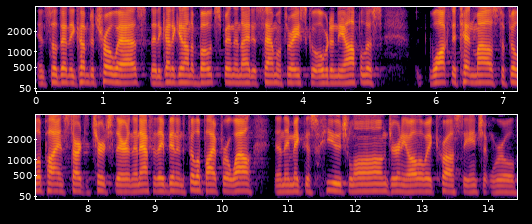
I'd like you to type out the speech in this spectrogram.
And so then they come to Troas. They got to get on a boat, spend the night at Samothrace, go over to Neapolis, walk the 10 miles to Philippi and start the church there. And then after they've been in Philippi for a while, then they make this huge, long journey all the way across the ancient world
